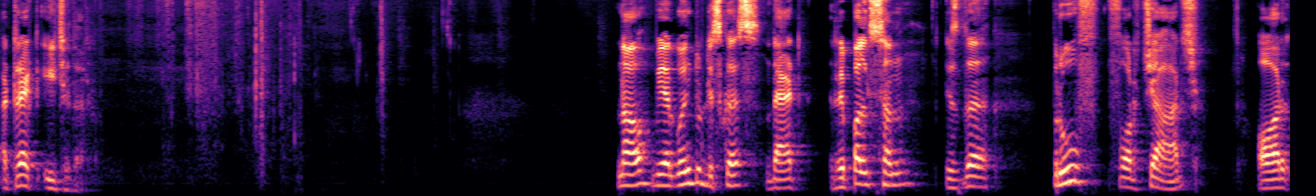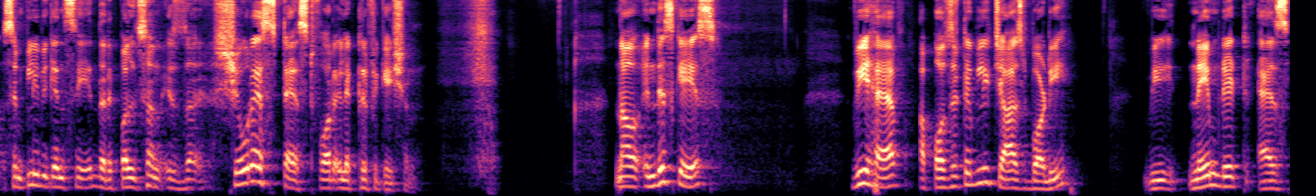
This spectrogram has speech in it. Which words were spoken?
attract each other. Now we are going to discuss that repulsion is the proof for charge or simply we can say the repulsion is the surest test for electrification. Now in this case we have a positively charged body we named it as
